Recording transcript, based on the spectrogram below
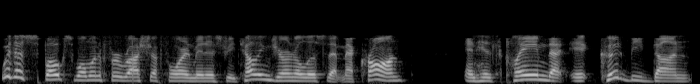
with a spokeswoman for Russia Foreign Ministry telling journalists that Macron and his claim that it could be done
